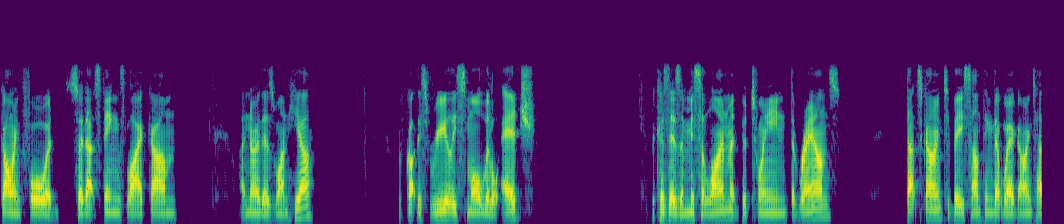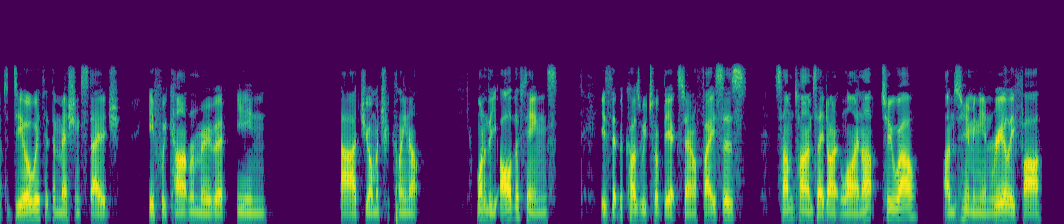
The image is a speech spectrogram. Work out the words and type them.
going forward. So that's things like um, I know there's one here. We've got this really small little edge because there's a misalignment between the rounds. That's going to be something that we're going to have to deal with at the meshing stage if we can't remove it in uh, geometry cleanup. One of the other things is that because we took the external faces, sometimes they don't line up too well. I'm zooming in really far,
